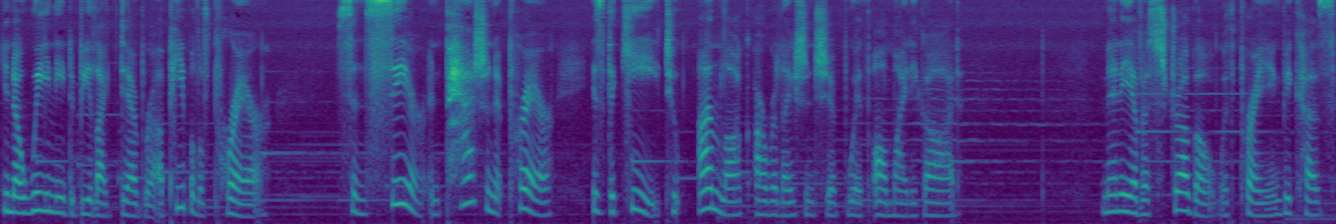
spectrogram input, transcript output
You know, we need to be like Deborah, a people of prayer. Sincere and passionate prayer is the key to unlock our relationship with Almighty God. Many of us struggle with praying because,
